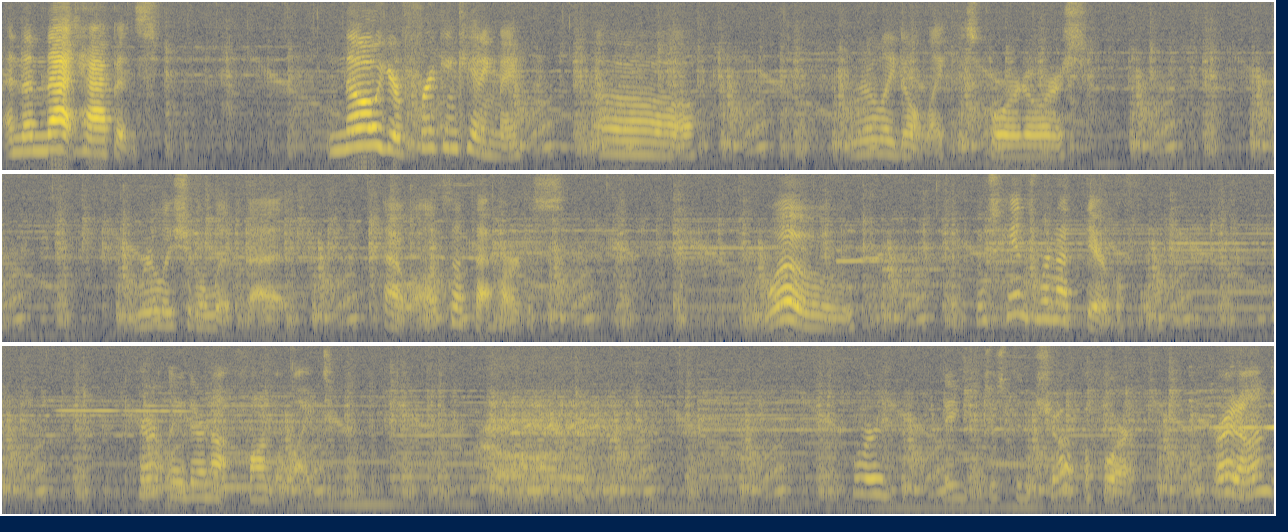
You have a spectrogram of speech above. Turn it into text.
And then that happens. No, you're freaking kidding me. Oh. Oh, really don't like these corridors. Really should have lit that. Oh well, it's not that hard. Whoa! Those hands were not there before. Apparently they're not fond of light. Or they just didn't show up before. Right on.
